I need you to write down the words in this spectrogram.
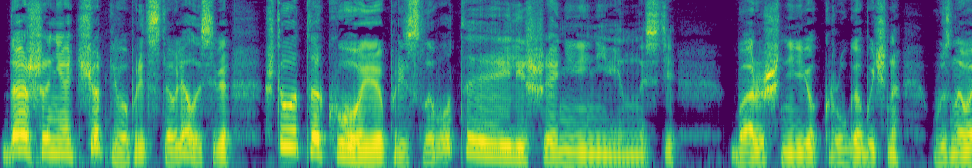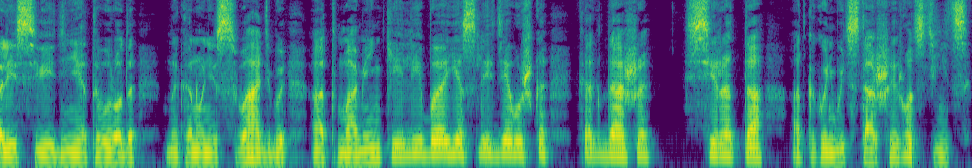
Даша неотчетливо представляла себе, что такое пресловутое лишение невинности. Барышни ее круга обычно узнавали сведения этого рода накануне свадьбы от маменьки, либо, если девушка, как Даша, сирота от какой-нибудь старшей родственницы.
